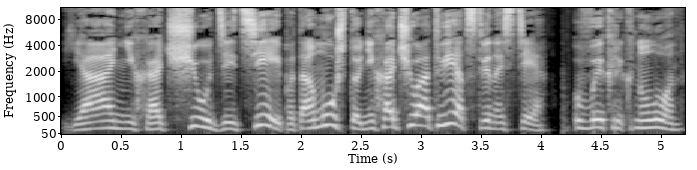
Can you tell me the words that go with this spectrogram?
«Я не хочу детей, потому что не хочу ответственности!» — выкрикнул он.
